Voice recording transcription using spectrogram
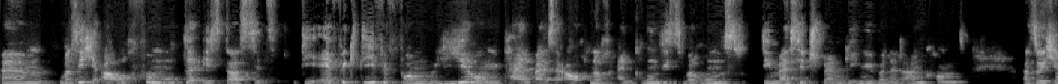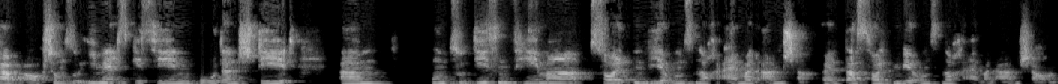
Ähm, was ich auch vermute, ist, dass jetzt die effektive Formulierung teilweise auch noch ein Grund ist, warum die Message beim Gegenüber nicht ankommt. Also ich habe auch schon so E-Mails gesehen, wo dann steht, ähm, und zu diesem Thema sollten wir uns noch einmal anschauen, äh, das sollten wir uns noch einmal anschauen.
